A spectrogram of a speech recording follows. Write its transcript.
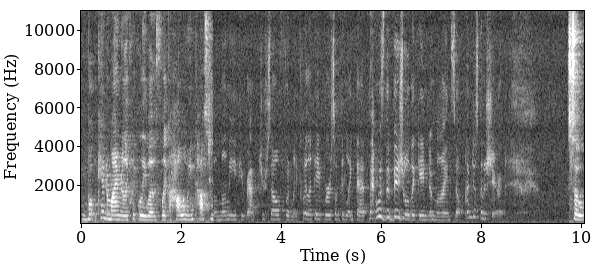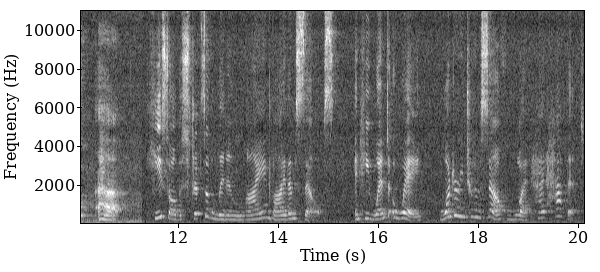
What came to mind really quickly was like a Halloween costume, a mummy if you wrapped yourself with like toilet paper or something like that. That was the visual that came to mind, so I'm just going to share it. So, uh, he saw the strips of linen lying by themselves, and he went away, wondering to himself what had happened.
